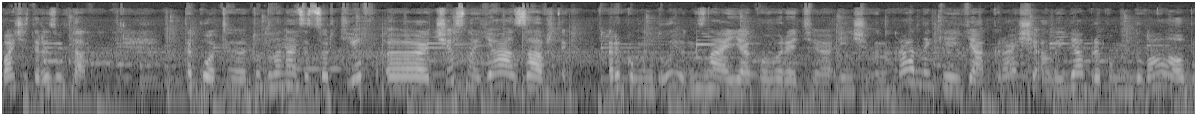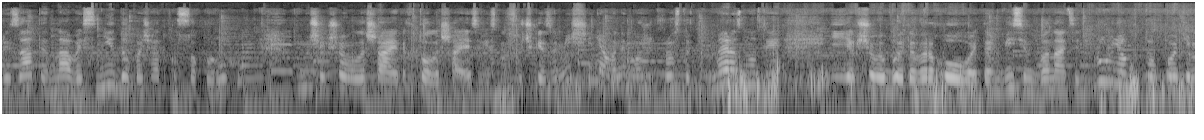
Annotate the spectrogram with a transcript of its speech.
бачити результат. Так от, тут 12 сортів. Е, Чесно, я завжди рекомендую. Не знаю, як говорять е, інші виноградники, як краще, але я б рекомендувала обрізати навесні до початку сокоруху. Тому що якщо ви лишаєте, хто лишає, звісно, сучки заміщення, вони можуть просто підмерзнути. І якщо ви будете вираховувати там 8-12 бруньок, то потім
